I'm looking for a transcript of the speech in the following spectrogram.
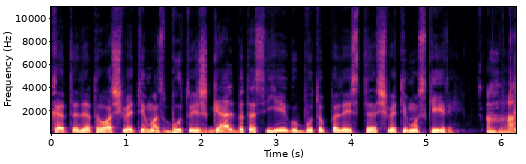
kad Lietuvos švietimas būtų išgelbėtas, jeigu būtų paleisti švietimo skyriai. Aha.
